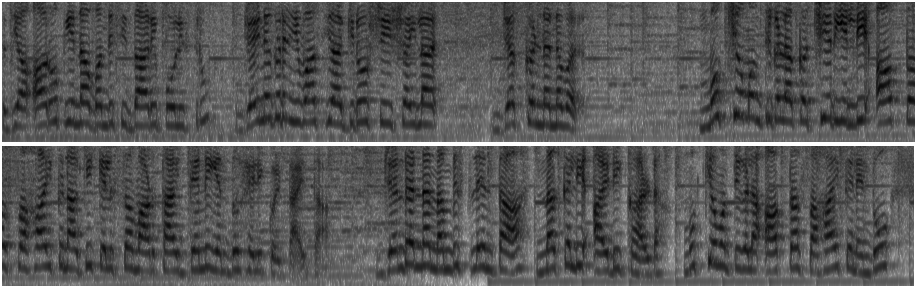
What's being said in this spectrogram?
ಸದ್ಯ ಆರೋಪಿಯನ್ನ ಬಂಧಿಸಿದ್ದಾರೆ ಪೊಲೀಸರು. ಜಯನಗರ ನಿವಾಸಿಯಾಗಿರೋ ಶ್ರೀಶೈಲ ಜಕ್ಕಣ್ಣನವರ್. ಮುಖ್ಯಮಂತ್ರಿಗಳ ಕಚೇರಿಯಲ್ಲಿ ಆಪ್ತ ಸಹಾಯಕನಾಗಿ ಕೆಲಸ ಮಾಡ್ತಾ ಇದ್ದೇನೆ ಎಂದು ಹೇಳಿಕೊಳ್ತಾ ಇದ್ದ. ಜನರನ್ನ ನಂಬಿಸ್ಲೆ ಅಂತ ನಕಲಿ ಐಡಿ ಕಾರ್ಡ್. ಮುಖ್ಯಮಂತ್ರಿಗಳ ಆಪ್ತ ಸಹಾಯಕನೆಂದು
